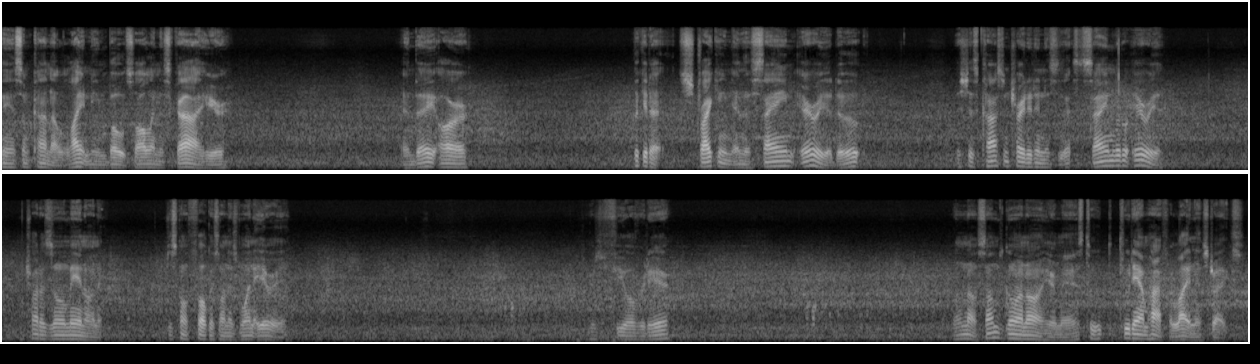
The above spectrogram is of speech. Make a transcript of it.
Seeing some kind of lightning bolts all in the sky here. And they are, look at that, striking in the same area, dude. It's just concentrated in this same little area. Try to zoom in on it. Just gonna focus on this one area. There's a few over there. I don't know, something's going on here, man. It's too too damn hot for lightning strikes.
